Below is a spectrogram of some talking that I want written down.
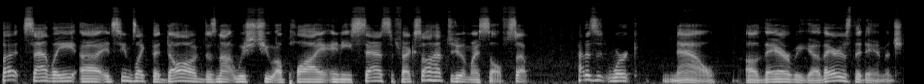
but sadly, uh, it seems like the dog does not wish to apply any status effects, so I'll have to do it myself. So, how does it work now? Oh, there we go. There's the damage.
